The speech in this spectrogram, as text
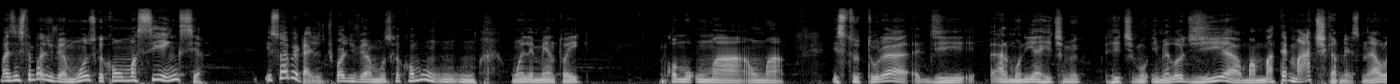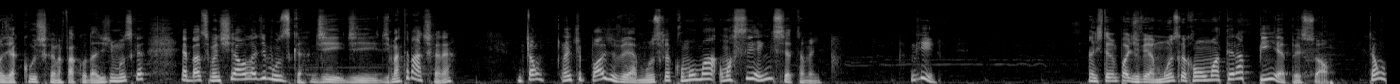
Mas a gente também pode ver a música como uma ciência. Isso é verdade. A gente pode ver a música como um, um, um elemento aí como uma, uma estrutura de harmonia, ritmo, ritmo e melodia, uma matemática mesmo, né? Aula de acústica na faculdade de música é basicamente aula de música, de, de, de matemática, né? Então, a gente pode ver a música como uma, uma ciência também. E a gente também pode ver a música como uma terapia, pessoal. Então,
